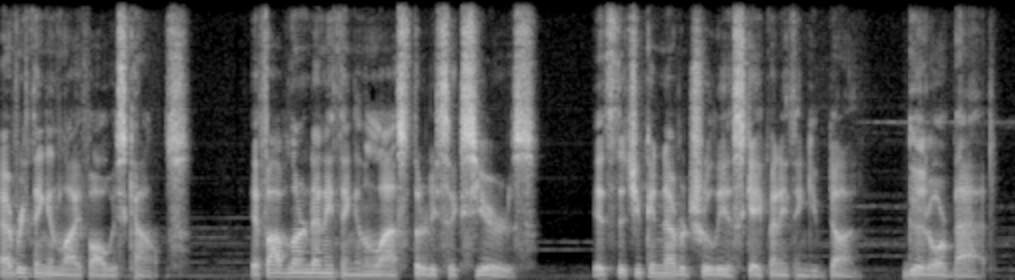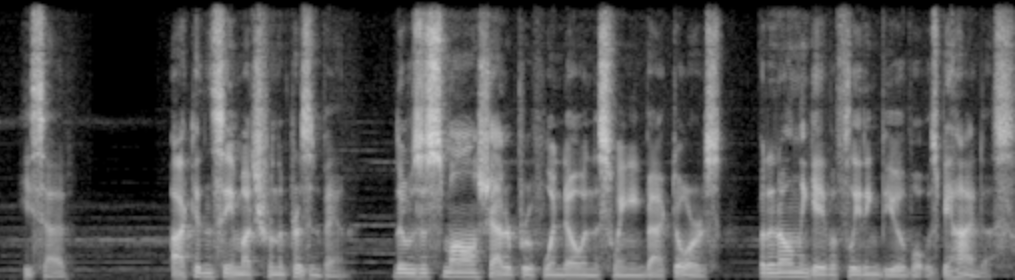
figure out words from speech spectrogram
Everything in life always counts. If I've learned anything in the last 36 years, it's that you can never truly escape anything you've done, good or bad, he said. I couldn't see much from the prison van. There was a small, shatterproof window in the swinging back doors, but it only gave a fleeting view of what was behind us.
